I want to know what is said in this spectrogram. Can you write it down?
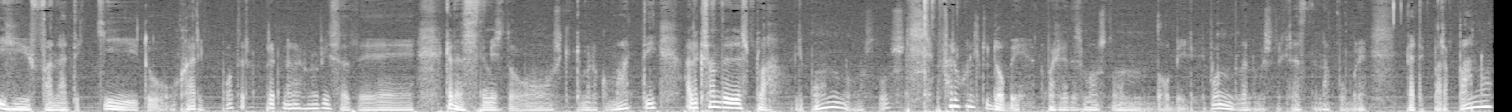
οι φανατικοί του Χάρι Πότερ πρέπει να αναγνωρίσατε. Κατά σας θυμίζει το συγκεκριμένο κομμάτι. Αλεξάνδρ Σπλά λοιπόν γνωστός Farewell του Ντόμπι αποχαιρετισμός στον Ντόμπι. Λοιπόν δεν νομίζω ότι χρειάζεται να πούμε κάτι παραπάνω.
